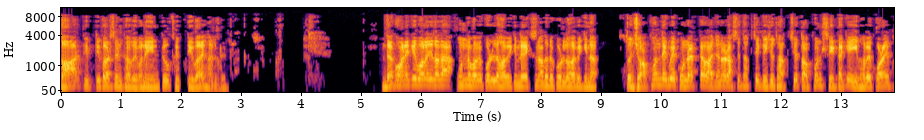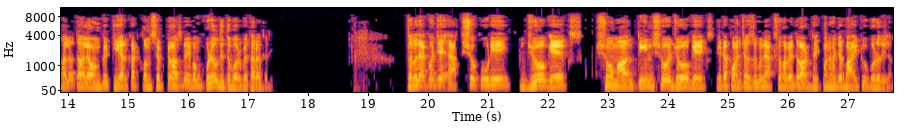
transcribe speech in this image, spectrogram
তার ফিফটি পার্সেন্ট হবে মানে ইন্টু ফিফটি বাই হান্ড্রেড দেখো অনেকেই বলে যে দাদা অন্যভাবে করলে হবে কিনা এক্স না ধরে করলে হবে কিনা। তো যখন দেখবে কোনো একটা অজানা রাশি থাকছে, কিছু থাকছে, তখন সেটাকে এইভাবে করাই ভালো, তাহলে অঙ্কে ক্লিয়ার কাট কনসেপ্টও আসবে এবং করেও দিতে পারবে তাড়াতাড়ি। তাহলে দেখো যে একশো কুড়ি যোগ এক্স সমান তিনশো যোগ এক্স এটা পঞ্চাশ দুগুণে একশো হবে তো অর্ধেক মানে হচ্ছে বাই টু করে দিলাম।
